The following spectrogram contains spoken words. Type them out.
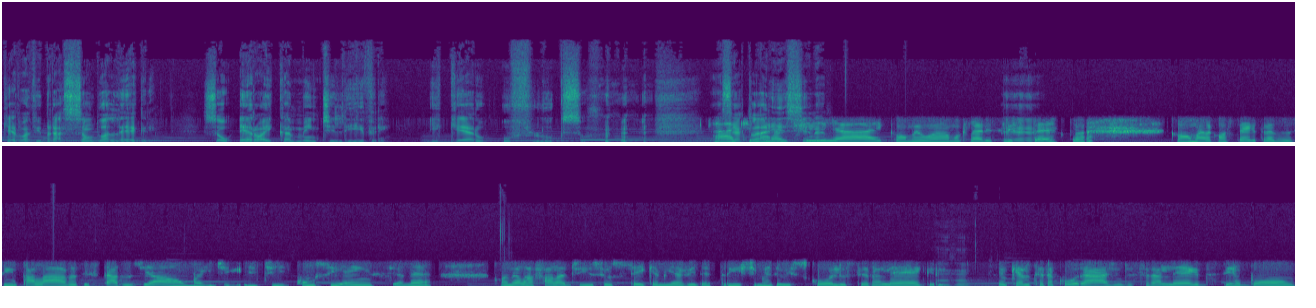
Quero a vibração do alegre. Sou heroicamente livre e quero o fluxo. Essa Ai, é que Clarice, né? maravilha! Né? Ai, como eu amo Clarice é. Lispector. Como ela consegue traduzir em palavras estados de alma e de, de consciência, né? Quando ela fala disso, eu sei que a minha vida é triste, mas eu escolho ser alegre. Uhum. Eu quero ter a coragem de ser alegre, de ser bom,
